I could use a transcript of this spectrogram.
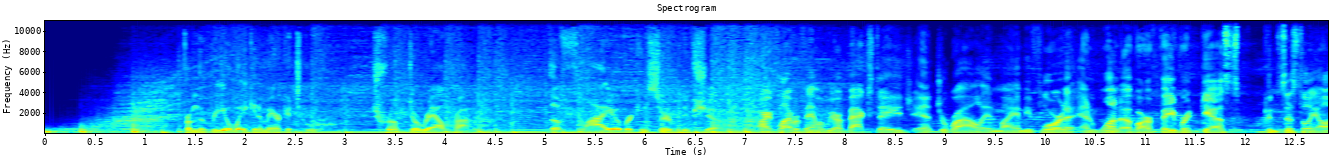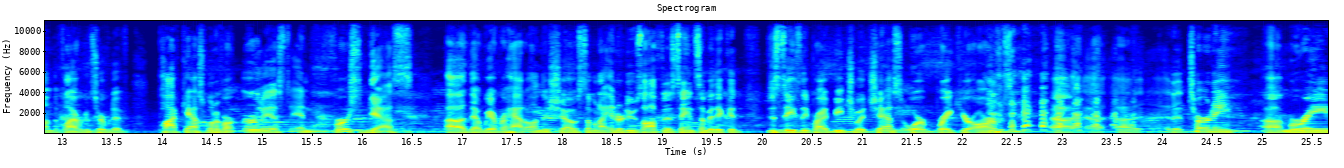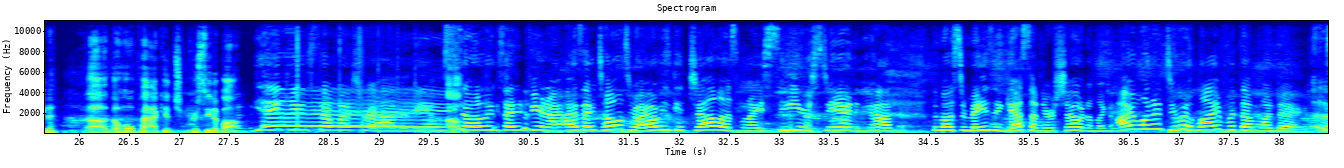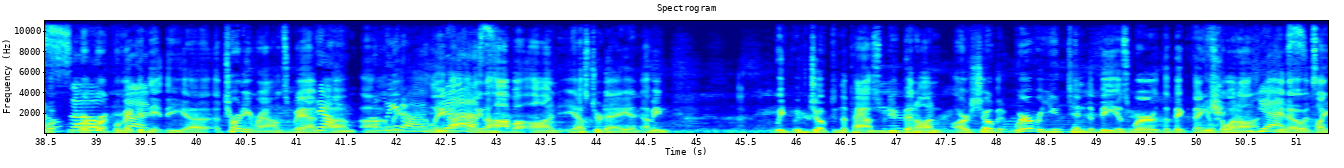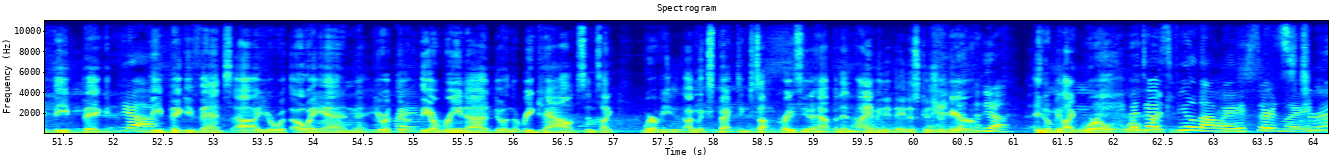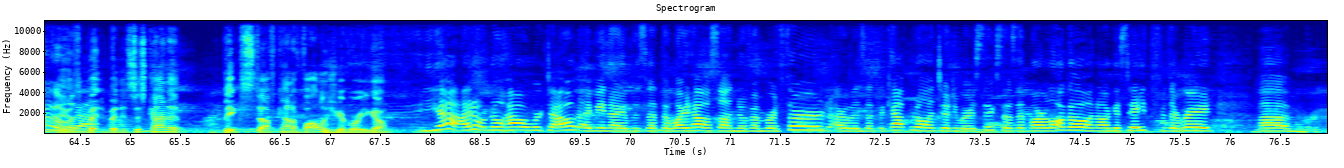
From the Reawaken America Tour, Trump Doral Property, the Flyover Conservative Show. All right, Flyover family, we are backstage at Doral in Miami, Florida, and one of our favorite guests consistently on the Flyover Conservative podcast, one of our earliest and first guests uh, that we ever had on the show. Someone I introduce often as saying somebody that could just easily probably beat you at chess or break your arms. uh, uh, uh, an attorney, uh, Marine, uh, the whole package, Christina Bobb. Thank you so much for having me. I'm so excited to be here. And I, as I told you, I always get jealous when I see your stand and you have the most amazing guests on your show. And I'm like, I want to do it live with them one day. So- So we're, we're, we're making the, the uh, attorney rounds. We had Yeah, um, uh, Alina. Alina, Yes. Alina Habba on yesterday, and I mean, we, we've joked in the past when you've been on our show, but wherever you tend to be is where the big thing is going on. Yes. You know, it's like the big, Yeah. the big event. Uh, you're with OAN, you're at the, Right. the arena doing the recounts, and it's like wherever you, I'm expecting something crazy to happen in Miami today just because you're here. Yeah. It'll be like world, world it does breaking feel that way, certainly. It's true. Yeah. But, but it's just kind of big stuff kind of follows you everywhere you go. Yeah, I don't know how it worked out. I mean, I was at the White House on November 3rd. I was at the Capitol on January 6th. I was at Mar-a-Lago on August 8th for the raid. Um,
